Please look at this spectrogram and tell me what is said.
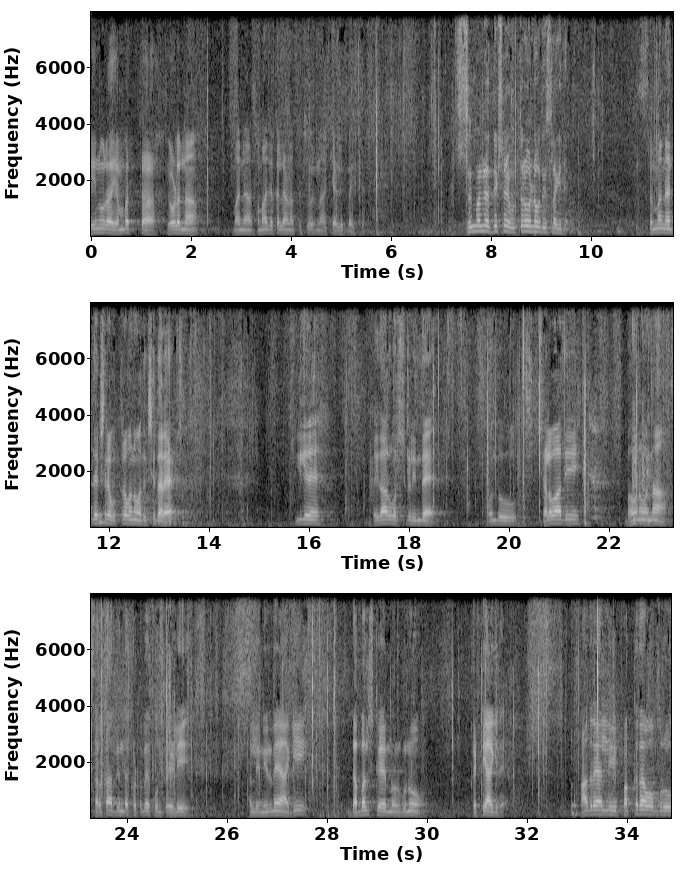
ಐನೂರ ಎಂಬತ್ತ ಏಳನ್ನು ಮಾನ್ಯ ಸಮಾಜ ಕಲ್ಯಾಣ ಸಚಿವರನ್ನ ಕೇಳಲಿಕ್ಕೆ ಬಯಸ್ತೇನೆ. ಸನ್ಮಾನ್ಯ ಅಧ್ಯಕ್ಷರೇ ಉತ್ತರವನ್ನು ಒದಗಿಸಲಾಗಿದೆ. ಸನ್ಮಾನ್ಯ ಅಧ್ಯಕ್ಷರೇ ಉತ್ತರವನ್ನು ಒದಗಿಸಿದ್ದಾರೆ. ಇಲ್ಲಿಗೆ ಐದಾರು ವರ್ಷಗಳ ಹಿಂದೆ ಒಂದು ಛಲವಾದಿ ಭವನವನ್ನು ಸರ್ಕಾರದಿಂದ ಕಟ್ಟಬೇಕು ಅಂತ ಹೇಳಿ ಅಲ್ಲಿ ನಿರ್ಣಯ ಆಗಿ ಡಬಲ್ ಸ್ಟೇರ್ನವ್ರಿಗೂ ಕಟ್ಟಿಯಾಗಿದೆ ಆದರೆ ಅಲ್ಲಿ ಪಕ್ಕದ ಒಬ್ಬರು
